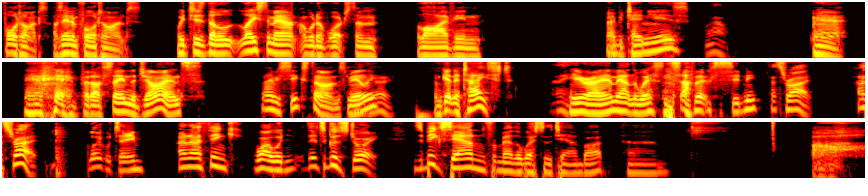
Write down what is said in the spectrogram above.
four times. I've seen them four times, which is the least amount I would have watched them live in maybe ten years. Wow. Yeah, yeah. but I've seen the Giants maybe six times. Merely. I'm getting a taste. Mate, Here I am out in the western suburbs of Sydney. That's right. That's right. Local team. And I think why wouldn't it's a good story. It's a big sound from out of the west of the town, but um, Oh,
